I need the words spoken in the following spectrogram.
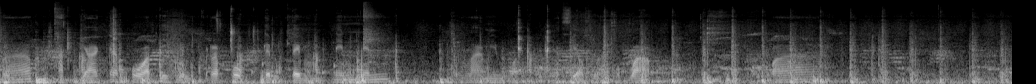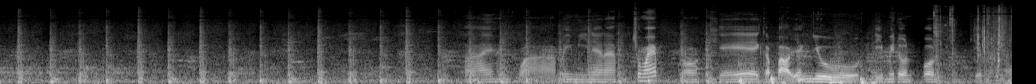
ครับอัดยาแก้ปวดอีกหนึ่งกระปุกเต็มเต็มๆเน้นเน้นๆข้าง ล่างมีหมดยาเสียวสลายผมว้าวว้าซ้ายหันขวาไม่มีแน่นะชวบโอเค กระเป๋ายังอยู่ ดีไม่โดนปล้นเก็บมา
